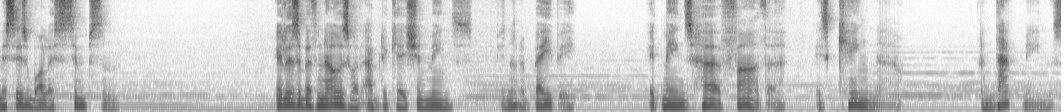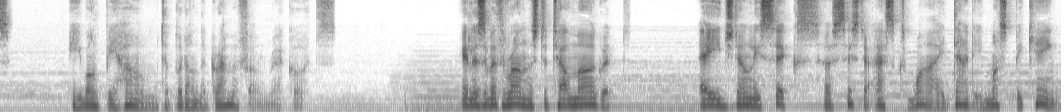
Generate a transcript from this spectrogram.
Mrs. Wallis Simpson. Elizabeth knows what abdication means. She's not a baby. It means her father is king now, and that means he won't be home to put on the gramophone records. Elizabeth runs to tell Margaret. Aged only six, her sister asks why Daddy must be king.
